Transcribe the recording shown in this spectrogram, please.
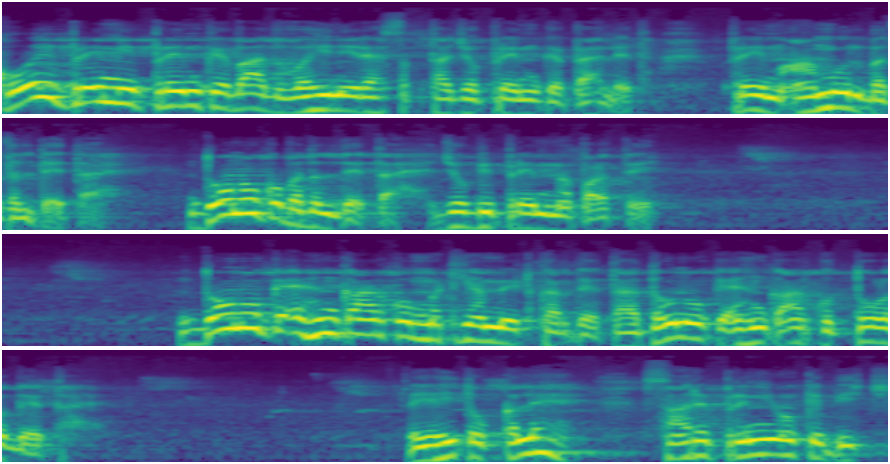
कोई प्रेमी प्रेम के बाद वही नहीं रह सकता जो प्रेम के पहले था। प्रेम आमूल बदल देता है। दोनों को बदल देता है, जो भी प्रेम में पड़ते। दोनों के अहंकार को मठिया मेट कर देता है, दोनों के अहंकार को तोड़ देता है। यही तो कल है, सारे प्रेमियों के बीच,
